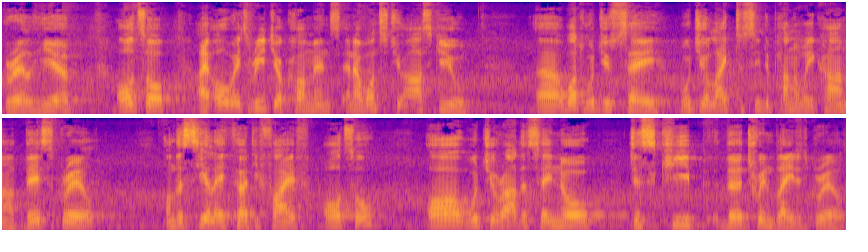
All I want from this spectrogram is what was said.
grill here. Also, I always read your comments and I wanted to ask you, uh, what would you say? Would you like to see the Panamericana, this grill, on the CLA 35 also? Or would you rather say no, just keep the twin bladed grill?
